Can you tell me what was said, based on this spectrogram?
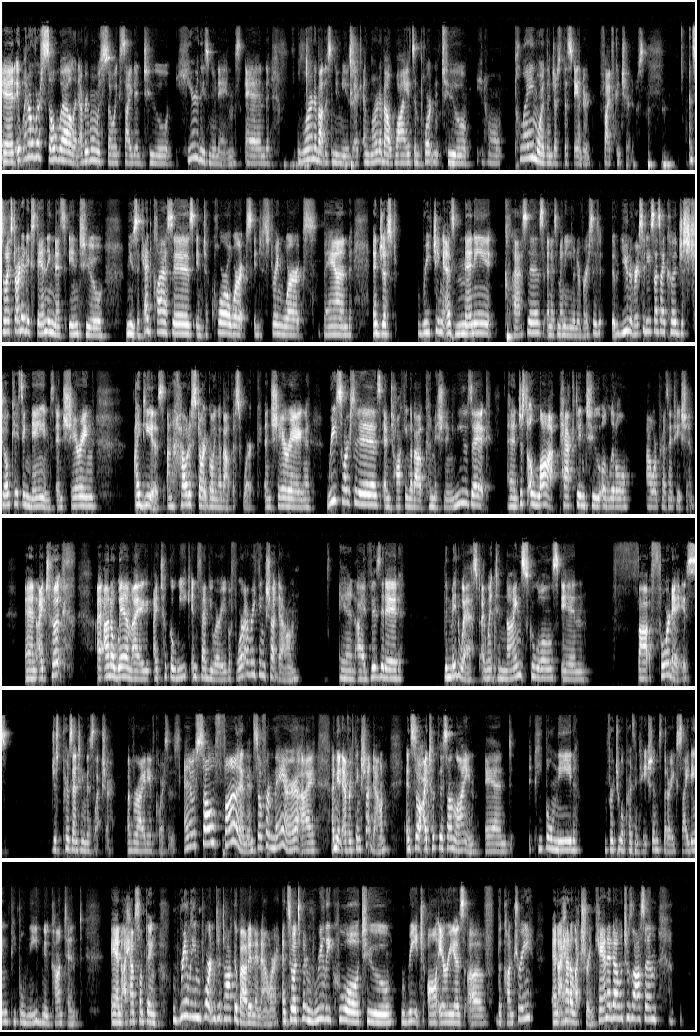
And it went over so well, and everyone was so excited to hear these new names and learn about this new music and learn about why it's important to, you know, play more than just the standard five concertos. And so I started expanding this into music ed classes, into choral works, into string works, band, and just reaching as many classes and as many universities universities as I could, just showcasing names and sharing ideas on how to start going about this work and sharing resources and talking about commissioning music and just a lot packed into a little hour presentation. And I took I, on a whim, I, I took a week in February before everything shut down and I visited the Midwest. I went to nine schools in four days just presenting this lecture a variety of courses and it was so fun and so from there i i mean everything shut down and so i took this online and people need virtual presentations that are exciting people need new content and I have something really important to talk about in an hour. And so it's been really cool to reach all areas of the country. And I had a lecture in Canada, which was awesome.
